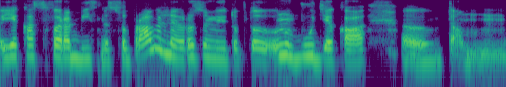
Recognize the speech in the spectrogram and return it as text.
яка сфера бізнесу, правильно я розумію? Тобто, ну будь-яка там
